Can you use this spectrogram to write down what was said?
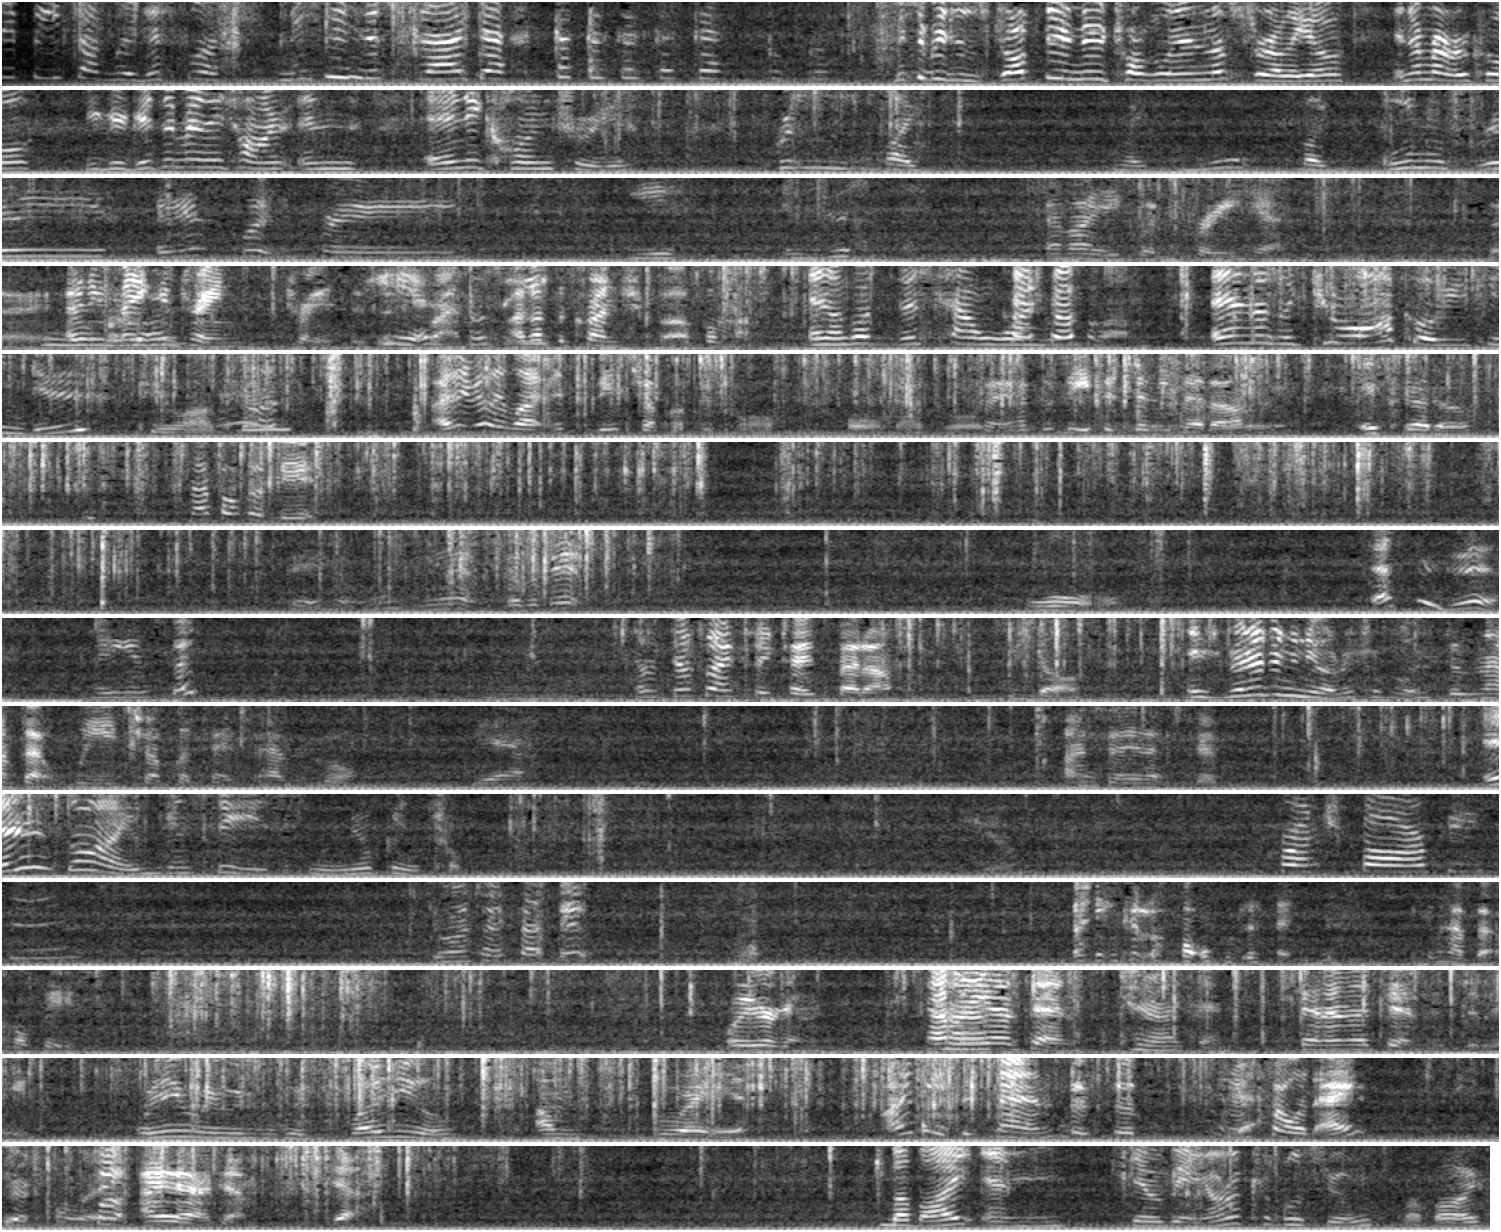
Mississippi chocolate. This one. Mississippi Australia. Ka, ka, ka, ka, ka, ka, ka. Mississippi just dropped their new chocolate in Australia, in America. You can get them anytime in any country. Is like, like, like gluten free. It is gluten free. Yeah, and good. And I eat gluten free, yes. So No only make crunch? train traces. it's Yeah, fine. I got the crunch bar for mum. And I got this town Crunch one. bar for mum. And there's a QR code you can do. QR. I didn't really like Mr. Beast chocolate before, Oh my so I have to see if it's any better. It's better. Just snap off a bit. Yeah, got a bit. Whoa. That's pretty good. You think it's good? Mm. It does actually taste better. It does. It's better than the other chocolate. It doesn't have that weird chocolate taste it had before. Yeah. Actually, that's good. Inside, you can see it's milk and chocolate. Crunch bar pieces. Do you want to taste that bit? You can hold it. You can have that whole piece. What do you reckon? How many Ten. out of 10? 10 out of 10. 10 out of 10 is to these. What do you, what do you, um, rate it? I think it's a 10, but it's a you know, Yeah. solid 8. Yeah, alright. Well, 8 out of 10. Bye bye, and there will be another chocolate soon. Bye bye.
